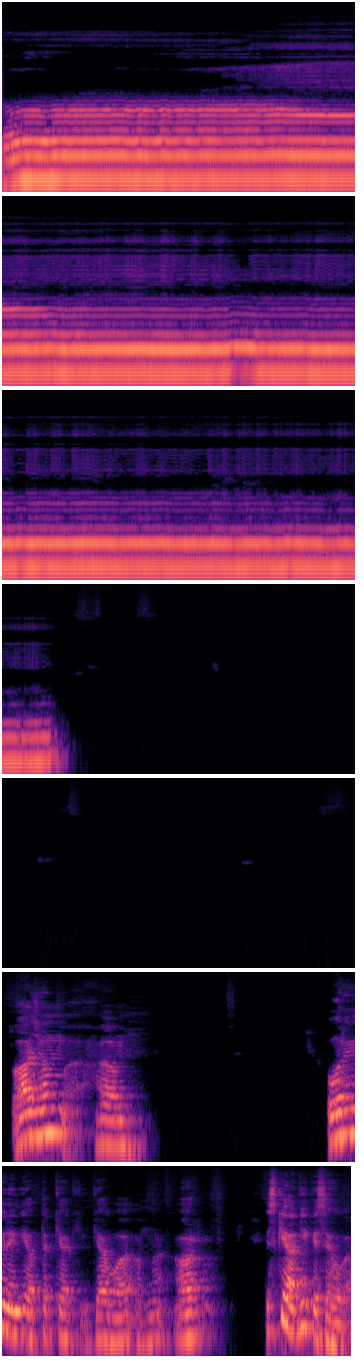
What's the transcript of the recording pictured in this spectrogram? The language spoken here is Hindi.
ओम। तो आज हम ओवरव्यू लेंगे अब तक क्या क्या हुआ अपना और इसके आगे कैसे होगा?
